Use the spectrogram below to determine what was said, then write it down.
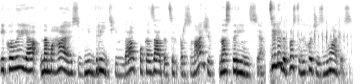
І коли я намагаюсь внідріть їм, да, показати цих персонажів на сторінці, ці люди просто не хочуть зніматись.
